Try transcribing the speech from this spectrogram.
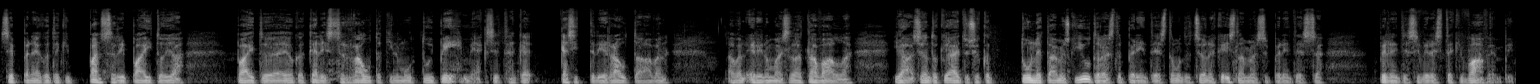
seppänä, joka teki panssaripaitoja, paitoja, jonka kädessä rautakin muuttui pehmeäksi, että hän käsitteli rautaa aivan, aivan erinomaisella tavalla. Ja se on toki ajatus, joka tunnetaan myöskin juutalaisesta perinteestä, mutta se on ehkä islamilaisessa perinteessä, perinteessä vielä sitäkin vahvempi.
